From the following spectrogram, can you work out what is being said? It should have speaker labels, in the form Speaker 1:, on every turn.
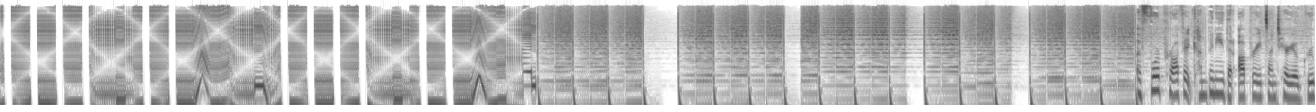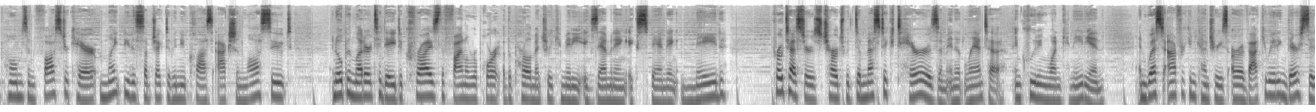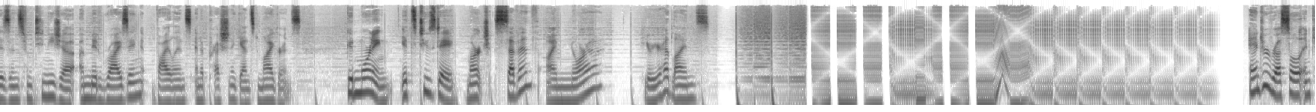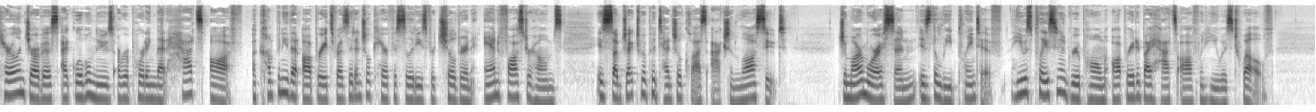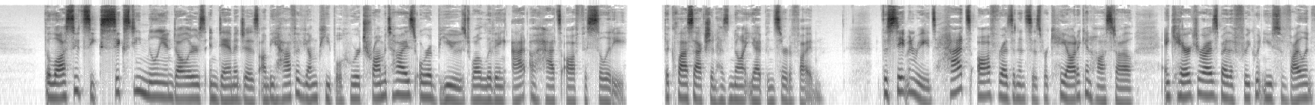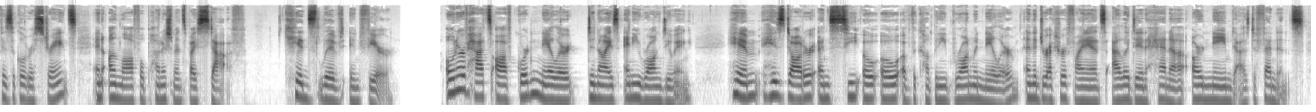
Speaker 1: A for profit company that operates Ontario group homes and foster care might be the subject of a new class action lawsuit. An open letter today decries the final report of the parliamentary committee examining expanding MAID. Protesters charged with domestic terrorism in Atlanta, including one Canadian, and West African countries are evacuating their citizens from Tunisia amid rising violence and oppression against migrants. Good morning. It's Tuesday, March 7th. I'm Nora. Here are your headlines. Andrew Russell and Carolyn Jarvis at Global News are reporting that Hats Off, a company that operates residential care facilities for children and foster homes, is subject to a potential class action lawsuit. Jamar Morrison is the lead plaintiff. He was placed in a group home operated by Hats Off when he was 12. The lawsuit seeks $60 million in damages on behalf of young people who were traumatized or abused while living at a Hats Off facility. The class action has not yet been certified. The statement reads Hats off residences were chaotic and hostile and characterized by the frequent use of violent physical restraints and unlawful punishments by staff. Kids lived in fear. Owner of Hats Off, Gordon Naylor, denies any wrongdoing. Him, his daughter, and COO of the company, Bronwyn Naylor, and the director of finance, Aladin Hanna, are named as defendants.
